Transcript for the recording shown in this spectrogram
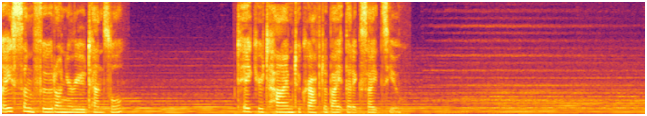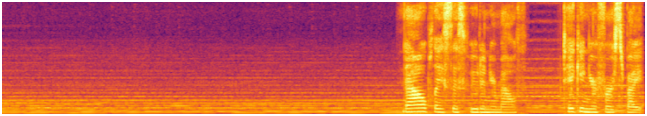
Place some food on your utensil. Take your time to craft a bite that excites you. Now place this food in your mouth, taking your first bite.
